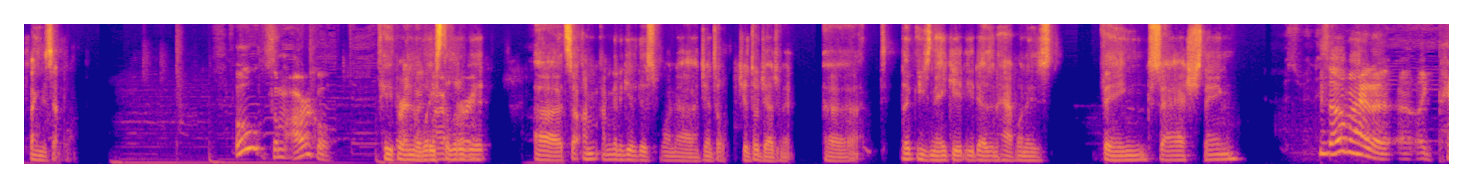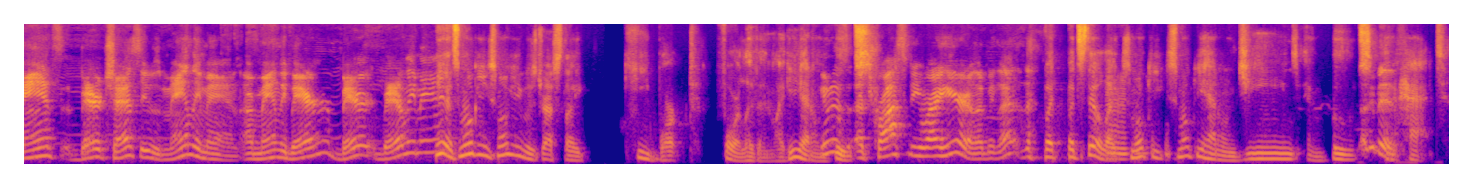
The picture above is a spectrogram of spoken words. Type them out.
Plain and simple. Oh, some article. Taper in the waist a little furry. bit. Uh, so I'm I'm gonna give this one uh gentle gentle judgment. Uh, look, he's naked. He doesn't have on his thing sash thing. His other one had a, a like pants, bare chest. He was manly man or manly bear, bear, barely man. Yeah, Smokey Smokey was dressed like he worked for a living. Like he had on at this boots. atrocity right here. I mean, that, but but still, like Mhm. Smokey Smokey had on jeans and boots Look at and hat.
